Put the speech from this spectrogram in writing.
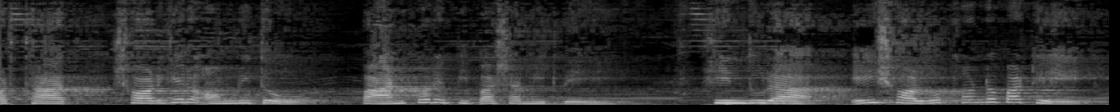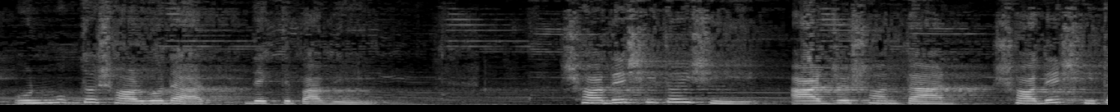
অর্থাৎ স্বর্গের অমৃত, পান করে পিপাসা মিটবে। হিন্দুরা এই স্বর্গখণ্ড পাঠে উন্মুক্ত স্বর্গদ্বার দেখতে পাবে। স্বদেশ হিতৈষী আর্য সন্তান স্বদেশ হিত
